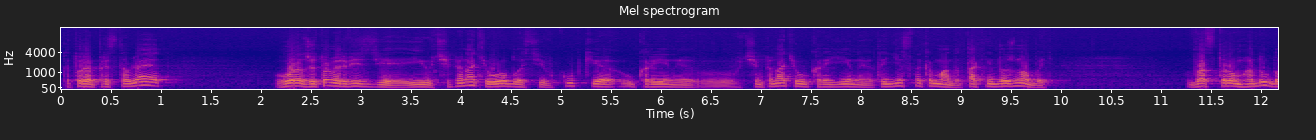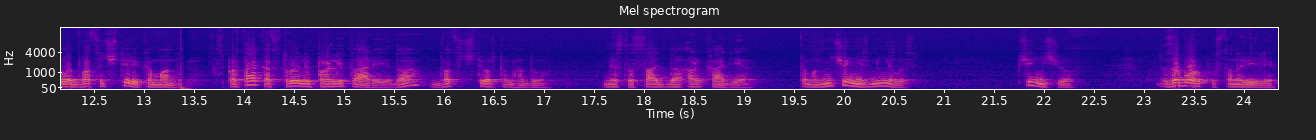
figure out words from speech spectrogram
который представляет город Житомир везде. И в чемпионате области, в Кубке Украины, в чемпионате Украины. Это единственная команда. Так не должно быть. В 22 году было 24 команды. Спартак отстроили пролетарии, да, в 24 году вместо сада Аркадия. Там ничего не изменилось. Вообще ничего. Забор установили,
